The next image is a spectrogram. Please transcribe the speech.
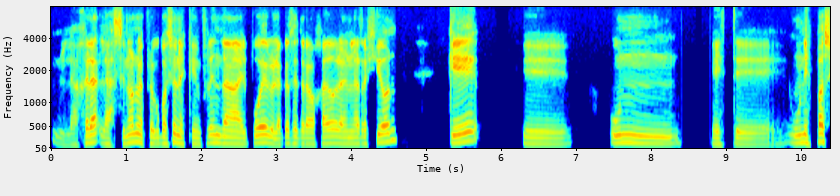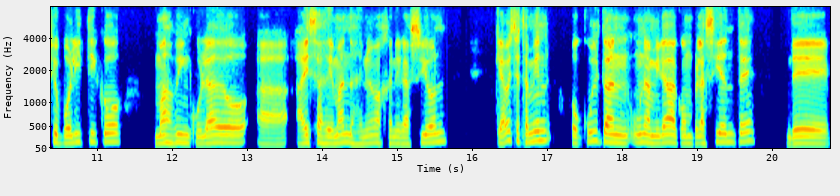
las, enormes preocupaciones que enfrenta el pueblo, la clase trabajadora en la región, que eh, un, este, un espacio político más vinculado a, esas demandas de nueva generación que a veces también ocultan una mirada complaciente de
